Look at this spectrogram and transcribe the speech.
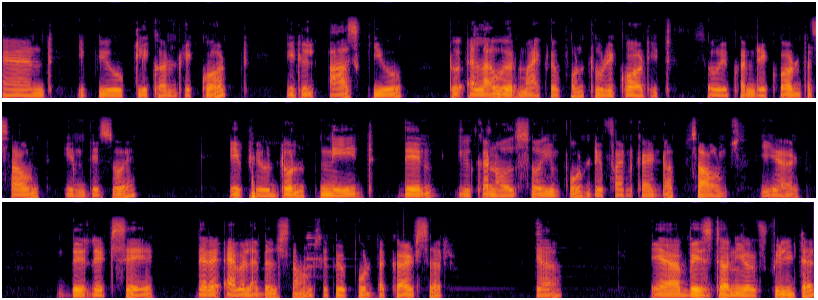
and if you click on record it will ask you to allow your microphone to record it. So you can record the sound in this way. If you don't need then you can also import different kind of sounds here. The, let's say there are available sounds. If you put the cursor yeah yeah based on your filter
